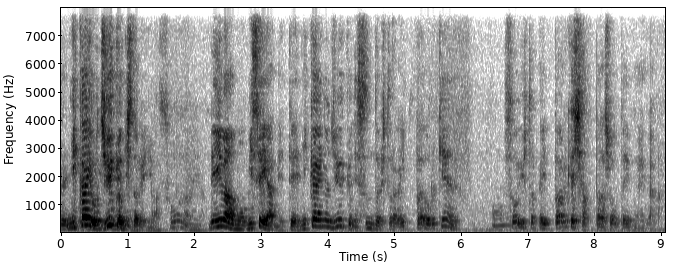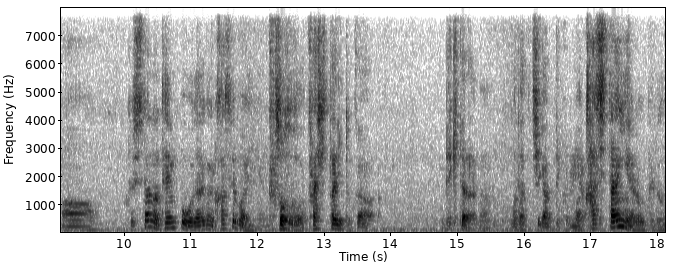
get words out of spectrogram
2階を住居にしとるんよ。あそうなんや。で今はもう店辞めて2階の住居に住んどる人らがいっぱいおるけんそういう人がいっぱいおるけんシャッター商店街が。ああで下の店舗を誰かに貸せばいいんやそうそうそう。貸したりとかできたらな。また違ってくるまあ貸したいんやろうけど。うん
